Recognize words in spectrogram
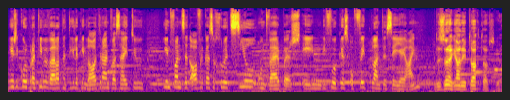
Eers die korporatiewe wêreld natuurlik en laterand was hy toe een van Suid-Afrika se groot seelontwerpers en die fokus op vetplante sê jy Hein. Dis reg ja in die 80s, ja.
